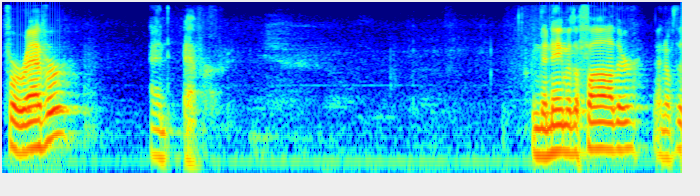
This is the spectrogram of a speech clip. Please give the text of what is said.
forever, and ever. In the name of the Father, and of the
